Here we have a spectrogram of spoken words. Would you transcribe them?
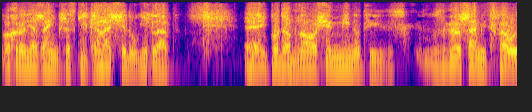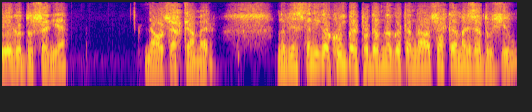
ochroniarzami przez kilkanaście długich lat e, i podobno 8 minut i z groszami trwało jego duszenie na oczach kamer. No więc ten jego kumpel podobno go tam na oczach kamer zadusił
